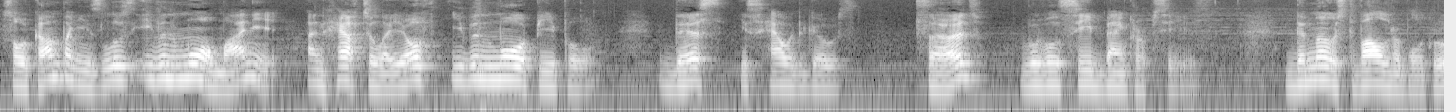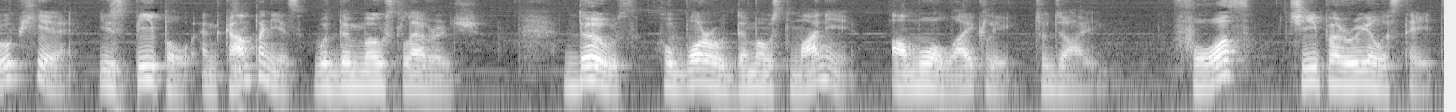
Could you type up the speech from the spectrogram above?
so companies lose even more money and have to lay off even more people. This is how it goes. Third, we will see bankruptcies. The most vulnerable group here is people and companies with the most leverage. Those who borrowed the most money are more likely to die. Fourth, cheaper real estate.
